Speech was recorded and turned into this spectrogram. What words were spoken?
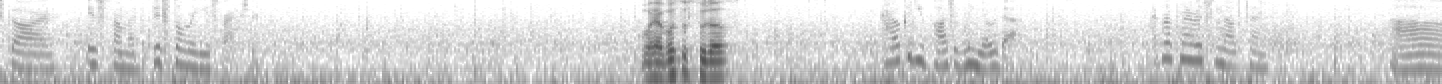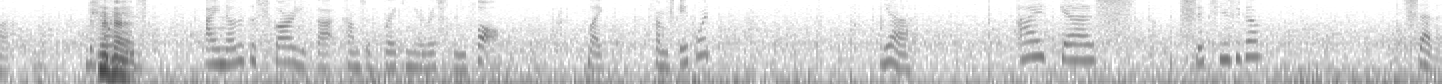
scar is from a distal radius fracture. Woher wusstest du das? How could you possibly know that? I broke my wrist when I was 10. Ah. The point is, I know that the scar you've got comes with breaking your wrist when you fall. Like, from a skateboard? Yeah. I guess... six years ago? Seven.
